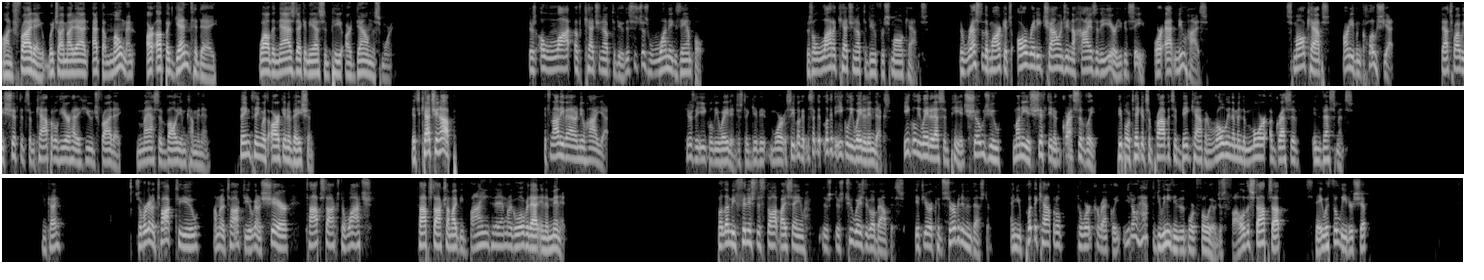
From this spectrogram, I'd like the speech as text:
on Friday, which I might add at the moment are up again today, while the Nasdaq and the S&P are down this morning. There's a lot of catching up to do. This is just one example. There's a lot of catching up to do for small caps. The rest of the market's already challenging the highs of the year, you can see, or at new highs. Small caps aren't even close yet. That's why we shifted some capital here, had a huge Friday, massive volume coming in. Same thing with ARK Innovation. It's catching up. It's not even at a new high yet. Here's the equally weighted, just to give you more. See, look at look at look at the equally weighted index, equally weighted S and P. It shows you money is shifting aggressively. People are taking some profits in big cap and rolling them into more aggressive investments. Okay. So we're going to talk to you. I'm going to talk to you. We're going to share top stocks to watch, top stocks I might be buying today. I'm going to go over that in a minute. But let me finish this thought by saying there's there's two ways to go about this. If you're a conservative investor and you put the capital to work correctly, you don't have to do anything to the portfolio. Just follow the stops up, stay with the leadership.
